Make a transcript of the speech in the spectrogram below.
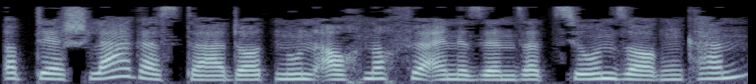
Ob der Schlagerstar dort nun auch noch für eine Sensation sorgen kann?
